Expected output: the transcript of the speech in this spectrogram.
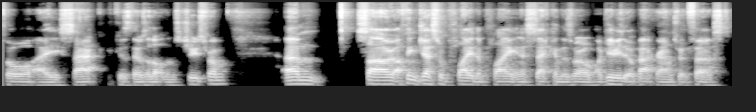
for a sack because there was a lot of them to choose from. Um, so I think Jess will play the play in a second as well. I'll give you a little background to it first.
